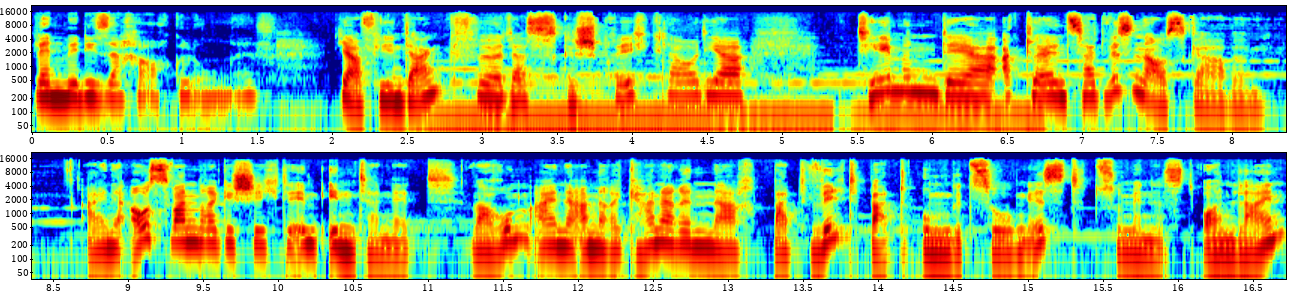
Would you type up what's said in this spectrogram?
wenn mir die Sache auch gelungen ist. Ja, vielen Dank für das Gespräch, Claudia. Themen der aktuellen Zeitwissen-Ausgabe. Eine Auswanderergeschichte im Internet. Warum eine Amerikanerin nach Bad Wildbad umgezogen ist, zumindest online.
